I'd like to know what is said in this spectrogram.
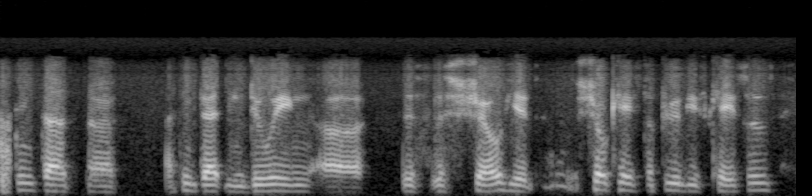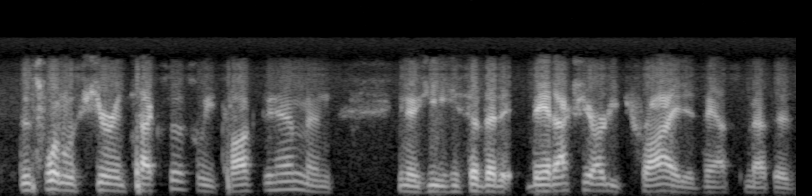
I think that uh, I think that in doing uh, this this show, he had showcased a few of these cases. This one was here in Texas. We talked to him and you know, he, he said that it, they had actually already tried advanced methods.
